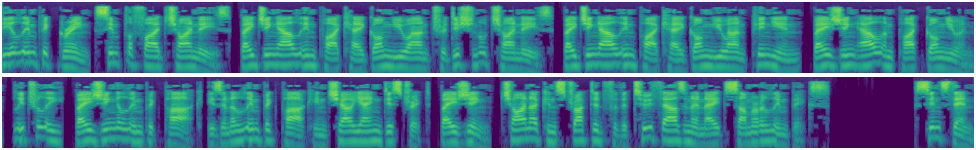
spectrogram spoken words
The Olympic Green simplified Chinese, Beijingao Linpaike Gong Yuan Traditional Chinese, Beijingao Linpaike Gong Yuan Pinyin, Beijing Al Pike Gong Yuan, literally, Beijing Olympic Park is an Olympic park in Chaoyang District, Beijing, China constructed for the 2008 Summer Olympics. Since then,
